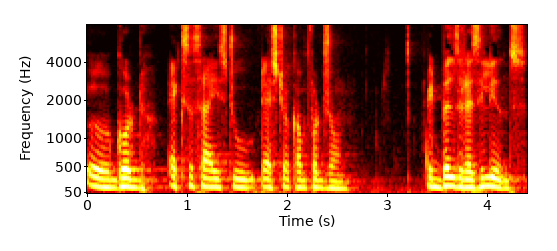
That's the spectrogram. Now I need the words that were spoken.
uh good exercise to test your comfort zone. It builds resilience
